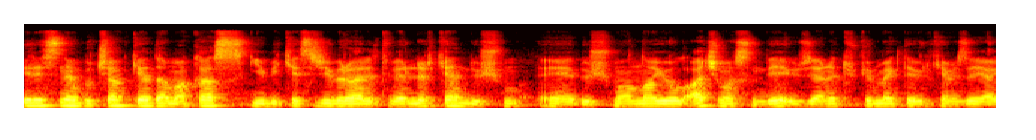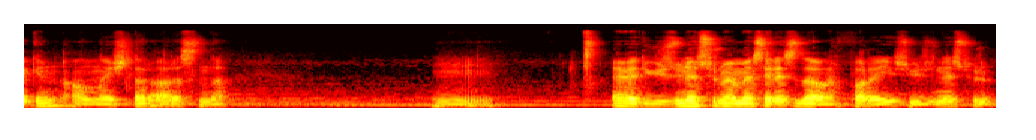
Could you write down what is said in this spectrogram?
Birisine bıçak ya da makas gibi kesici bir alet verilirken düşm- e, düşmanlığa yol açmasın diye üzerine tükürmek de ülkemizde yaygın anlayışlar arasında. Hmm. Evet yüzüne sürme meselesi de var. Parayı yüzüne sürüp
